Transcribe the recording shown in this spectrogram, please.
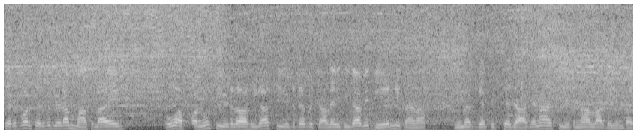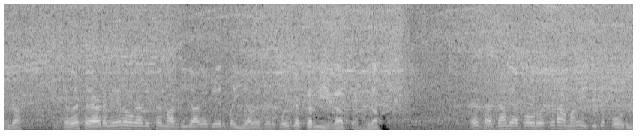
ਸਿਰਫ ਔਰ ਸਿਰਫ ਜਿਹੜਾ ਮਸਲਾ ਹੈ ਉਹ ਆਪਾਂ ਨੂੰ ਸੀਟ ਦਾ ਸੀਗਾ ਸੀਟ ਦੇ ਵਿਚਾਲੇ ਸੀਗਾ ਵੀ ਗੇਅਰ ਨਹੀਂ ਪੈਣਾ। ਜਿਵੇਂ ਅੱਗੇ ਪਿੱਛੇ ਜਾ ਕੇ ਨਾ ਸੀਟ ਨਾਲ ਲੱਗ ਜਾਂਦਾ ਸੀਗਾ। ਜਦੋਂ ਸਾਈਡ ਗੇਅਰ ਹੋ ਗਿਆ, ਕਿੱਥੇ ਮਰਜ਼ੀ ਜਾ ਕੇ ਗੇਅਰ ਪਈ ਜਾਵੇ, ਫਿਰ ਕੋਈ ਚੱਕਰ ਨਹੀਂ ਹੈਗਾ ਆਪਾਂ ਨੂੰ ਇਹਦਾ। ਇਹ ਸਾਈਡਾਂ ਤੇ ਆਪਾਂ ਉਰੋਂ ਚੜਾਵਾਂਗੇ ਇੱਕ ਇੱਕ ਪੌੜੀ,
